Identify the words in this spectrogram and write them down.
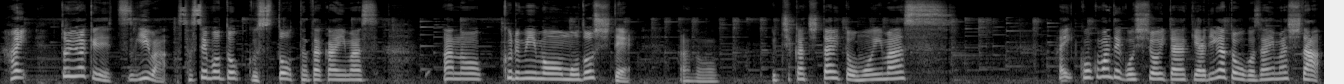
はい。というわけで次は佐世保ドッグスと戦います。あの、くるみも戻して、あの、打ち勝ちたいと思います。はい。ここまでご視聴いただきありがとうございました。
